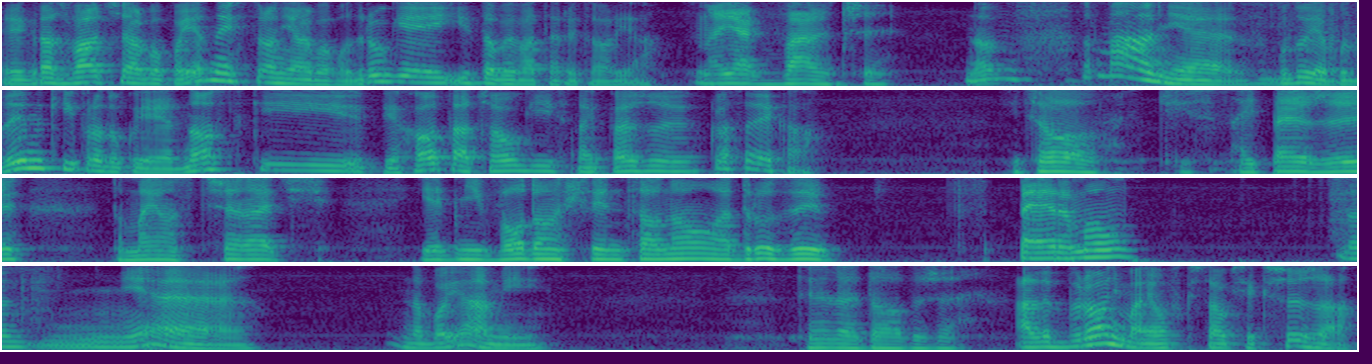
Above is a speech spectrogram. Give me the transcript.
y, gracz walczy albo po jednej stronie, albo po drugiej i zdobywa terytoria. No jak walczy? No, normalnie. Buduje budynki, produkuje jednostki, piechota, czołgi, snajperzy, klasyka. I co, ci snajperzy to mają strzelać jedni wodą święconą, a drudzy spermą? No nie. Nabojami. Tyle dobrze. Ale broń mają w kształcie krzyża.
